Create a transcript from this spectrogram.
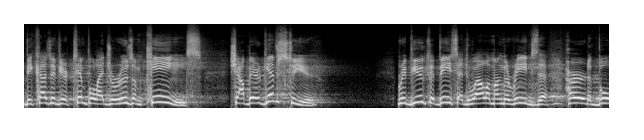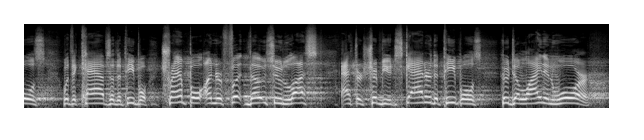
Because of your temple at Jerusalem, kings shall bear gifts to you. Rebuke the beasts that dwell among the reeds, the herd of bulls with the calves of the people. Trample underfoot those who lust after tribute. Scatter the peoples who delight in war.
